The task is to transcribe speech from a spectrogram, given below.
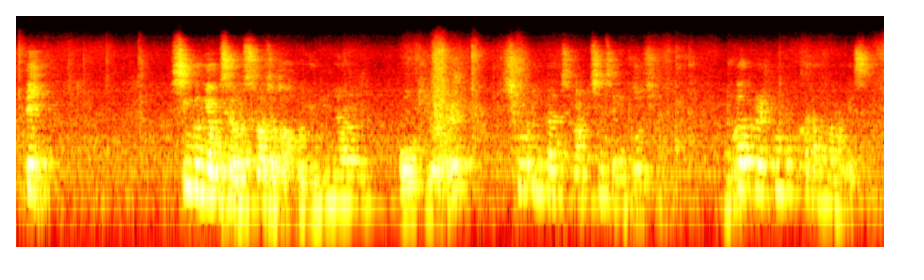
근데 심근경색으로 쓰러져 갖고 6년 5개월을 식물인간처럼 침생에 누워지는 누가 그를 행복하다고 말하겠습니까?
